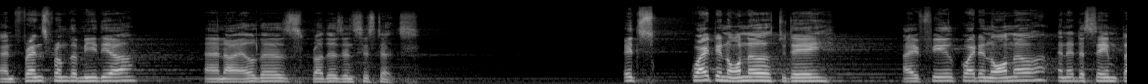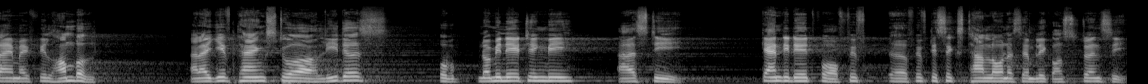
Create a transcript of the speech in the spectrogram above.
and friends from the media, and our elders, brothers, and sisters. It's quite an honor today. I feel quite an honor, and at the same time, I feel humbled. And I give thanks to our leaders for nominating me as the candidate for 50, uh, 56 Thanlon Assembly constituency.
